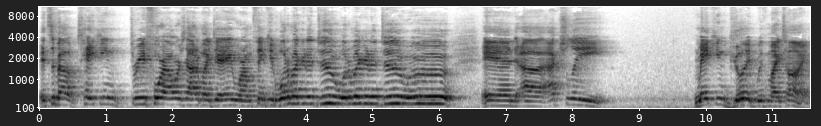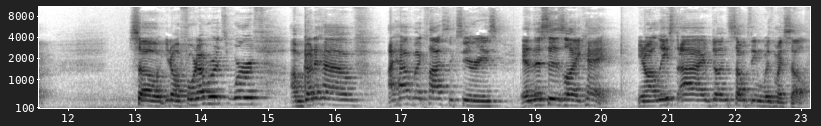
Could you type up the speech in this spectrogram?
It's about taking three, four hours out of my day where I'm thinking, what am I gonna do? What am I gonna do? And uh, actually making good with my time. So, you know, for whatever it's worth, I'm gonna have, I have my classic series, and this is like, hey, you know, at least I've done something with myself.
